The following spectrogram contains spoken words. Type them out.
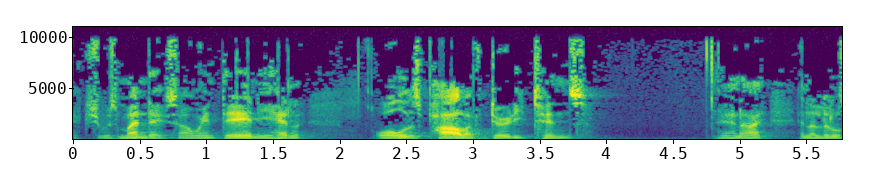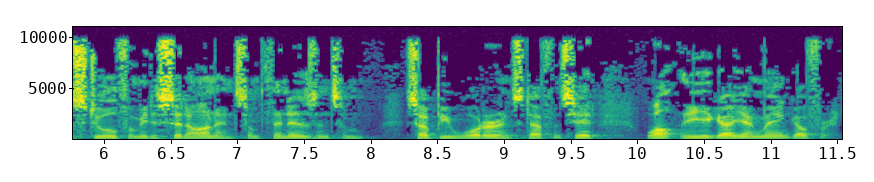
It was Monday. So I went there and he had all this pile of dirty tins and, I, and a little stool for me to sit on and some thinners and some soapy water and stuff and said, Well, there you go, young man, go for it.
